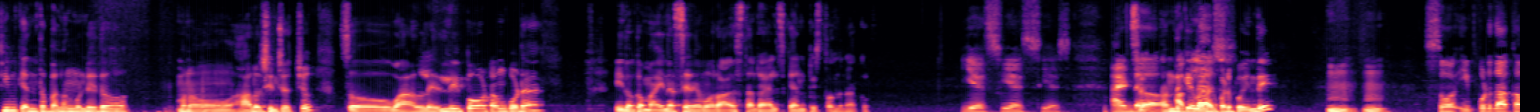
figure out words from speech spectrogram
టీంకి ఎంత బలంగా ఉండేదో మనం ఆలోచించవచ్చు సో వాళ్ళు వెళ్ళిపోవటం కూడా ఇది ఒక మైనస్ ఏమో రాజస్థాన్ రాయల్స్కి అనిపిస్తుంది నాకు. Yes yes yes and so అందుకే వెనకబడిపోయింది మ్మ్, మ్మ్. సో ఇప్పుడు దాకా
